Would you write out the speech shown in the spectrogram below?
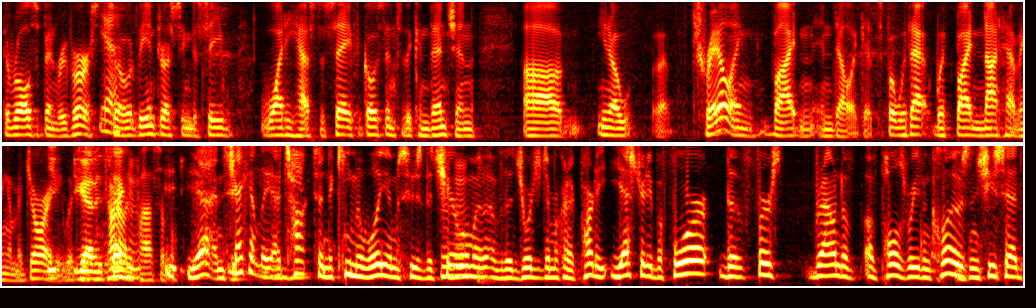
the roles have been reversed. Yes. So it'll be interesting to see what he has to say if he goes into the convention. Uh, you know, uh, trailing Biden in delegates, but with that, with Biden not having a majority, You- which you is entirely second? possible. Yeah, and secondly, I talked to Nikema Williams, who's the chairwoman of the Georgia Democratic Party, yesterday before the first round of, of polls were even closed, and she said,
